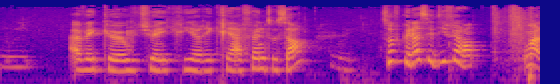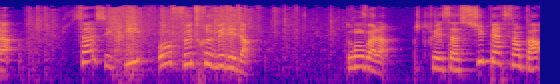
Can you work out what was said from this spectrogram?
oui. avec euh, où tu as écrit euh, Récréa Fun, tout ça. Sauf que là, c'est différent. Voilà. Ça, c'est écrit au feutre Velleda. Donc voilà, je trouvais ça super sympa.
